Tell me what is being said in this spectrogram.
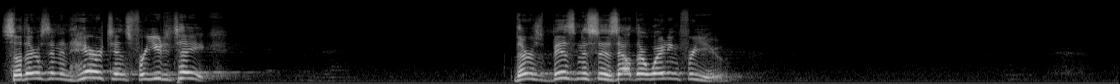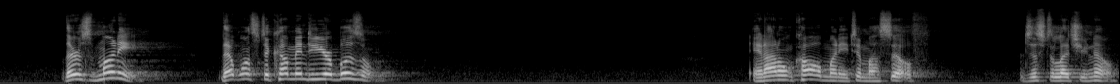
So there's an inheritance for you to take. There's businesses out there waiting for you. There's money that wants to come into your bosom. And I don't call money to myself, just to let you know.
